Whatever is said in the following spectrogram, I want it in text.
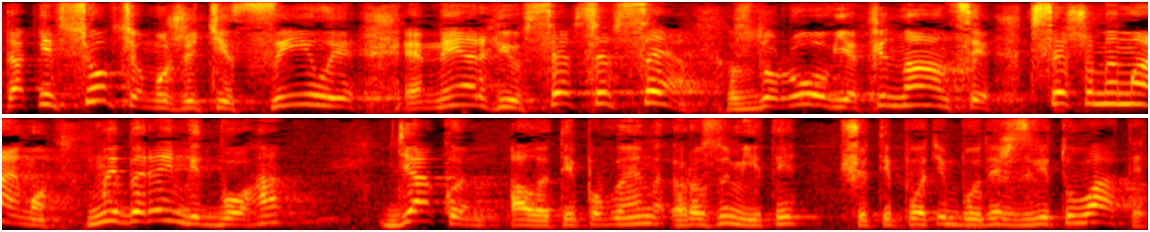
так і все в цьому житті, сили, енергію, все, все, все, здоров'я, фінанси, все, що ми маємо, ми беремо від Бога, дякуємо, але ти повинен розуміти, що ти потім будеш звітувати.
